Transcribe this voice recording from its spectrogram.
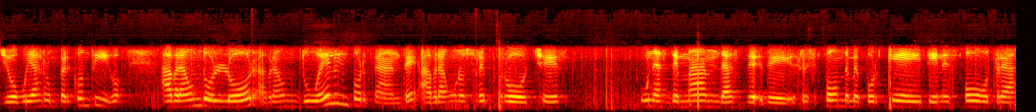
yo voy a romper contigo, habrá un dolor, habrá un duelo importante, habrá unos reproches, unas demandas de, de respóndeme por qué, tienes otra.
